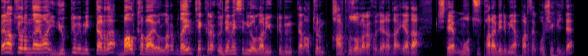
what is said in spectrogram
Ben atıyorum dayıma yüklü bir miktarda bal kabağı yollarım. Dayım tekrar ödemesini yollar yüklü bir miktar. Atıyorum karpuz olarak öder da ya da işte modsuz para birimi yaparsak o şekilde.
